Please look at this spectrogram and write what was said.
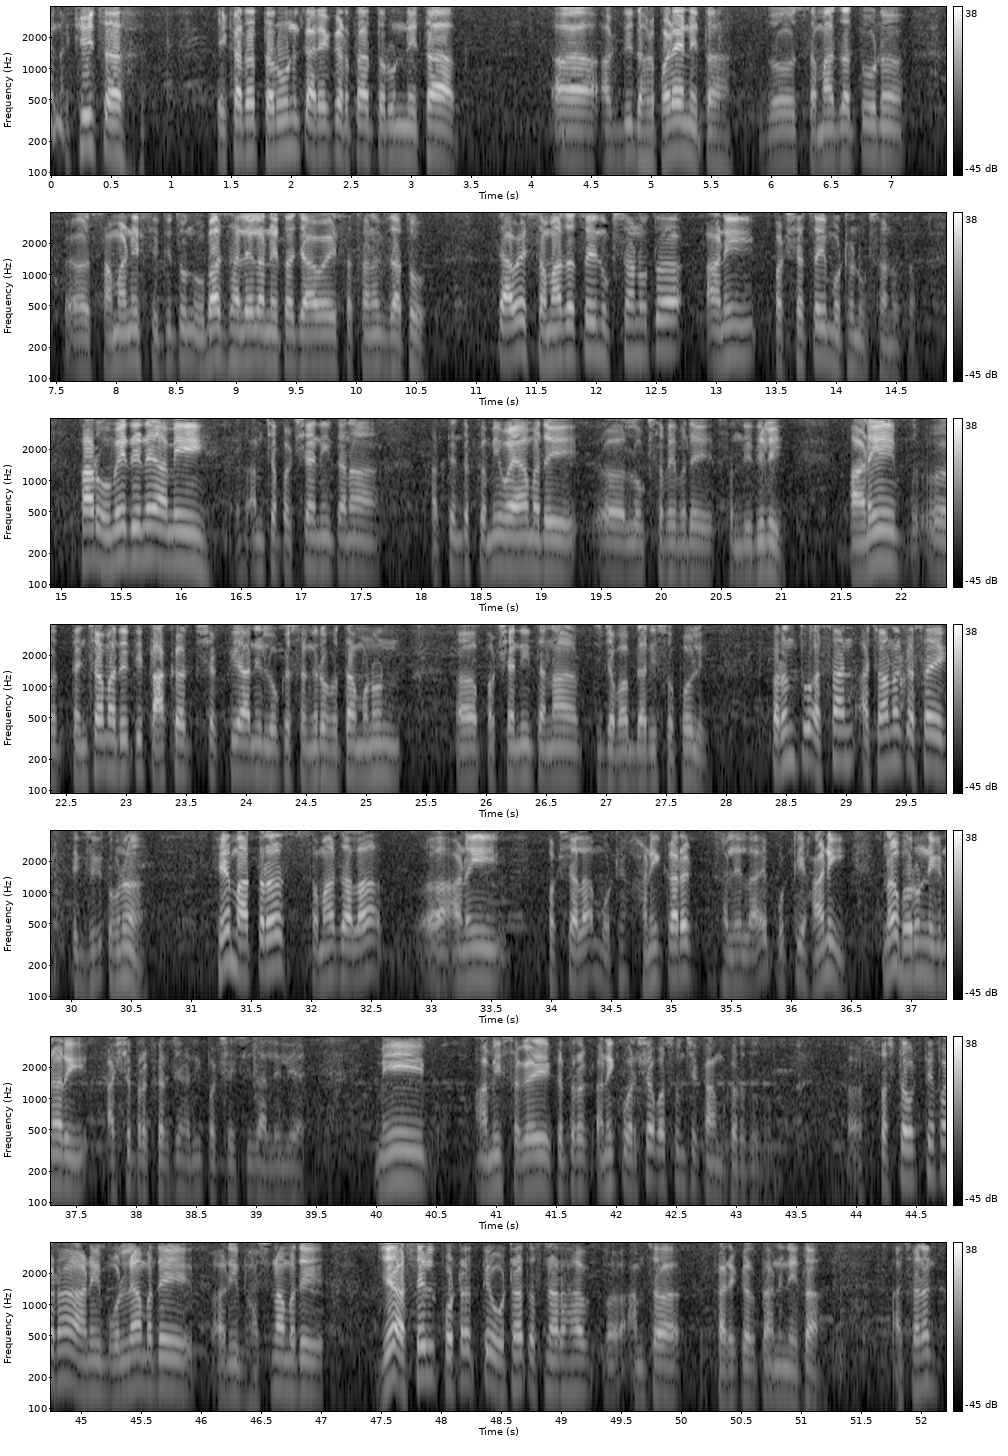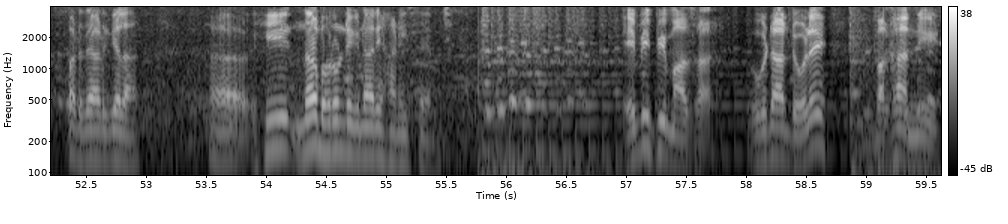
नक्कीच एखादा तरुण कार्यकर्ता तरुण नेता अगदी धडपड्या नेता जो समाजातून सामान्य स्थितीतून उभा झालेला नेता ज्यावेळेस अचानक जातो त्यावेळेस समाजाचंही नुकसान होतं आणि पक्षाचंही मोठं नुकसान होतं. फार उमेदीने आम्ही आमच्या पक्षाने त्यांना अत्यंत कमी वयामध्ये लोकसभेमध्ये संधी दिली आणि त्यांच्यामध्ये ती ताकद शक्ती आणि लोकसंग्रह होता म्हणून पक्षांनी त्यांना ती जबाबदारी सोपवली. परंतु असा अचानक असं एक एक्झिट होणं हे मात्र समाजाला आणि पक्षाला मोठे हानिकारक झालेलं आहे. मोठी हानी न भरून निघणारी अशा प्रकारची हानी पक्षाची झालेली आहे. मी आम्ही सगळे एकत्र अनेक वर्षापासूनचे काम करत होतो. स्पष्ट वक्तेपणा आणि बोलण्यामध्ये आणि भाषणामध्ये जे असेल पोटात ते ओठात असणारा हा आमचा कार्यकर्ता आणि नेता अचानक पडद्याआड गेला. ही न भरून निघणारी हानीच आहे आमची. एबीपी माझा. उघडा डोळे बघा नीट.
